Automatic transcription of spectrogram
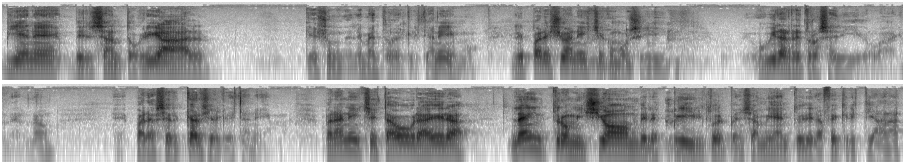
viene del Santo Grial, que es un elemento del cristianismo. Le pareció a Nietzsche como si hubiera retrocedido Wagner, ¿no? Eh, para acercarse al cristianismo. Para Nietzsche esta obra era la intromisión del espíritu, del pensamiento y de la fe cristiana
